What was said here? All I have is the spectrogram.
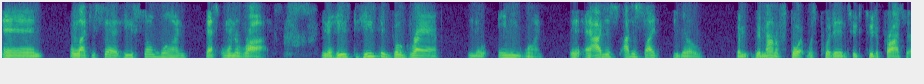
and and like you said, he's someone that's on the rise. You know, he's he's to go grab, you know, anyone, and, and I just I just like you know the, the amount of thought was put into to the process.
